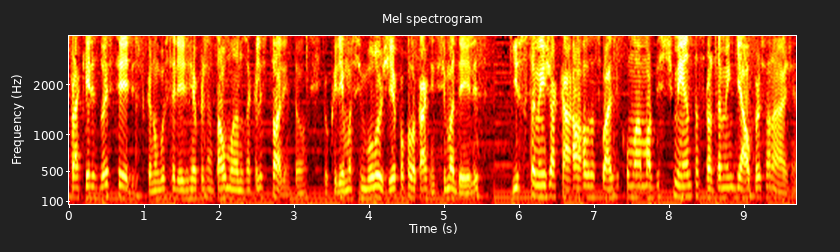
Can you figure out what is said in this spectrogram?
para aqueles dois seres, porque eu não gostaria de representar humanos naquela história. Então, eu queria uma simbologia para colocar em cima deles. Isso também já causa quase como uma, uma vestimenta para também guiar o personagem.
